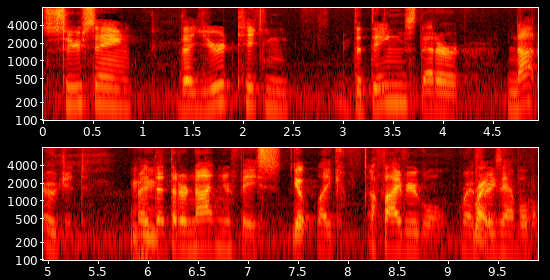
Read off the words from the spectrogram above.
So you're saying that you're taking the things that are not urgent, right? Mhm. That, that are not in your face. Yep. Like a five year goal, right, Right. For example,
